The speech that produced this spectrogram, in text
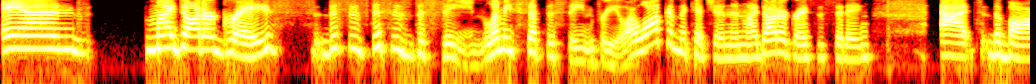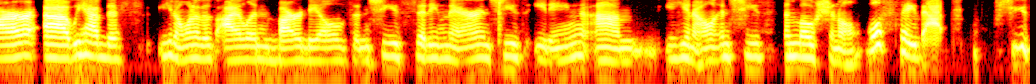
and my daughter grace this is this is the scene. Let me set the scene for you. I walk in the kitchen and my daughter grace is sitting at the bar. Uh, we have this, you know, one of those island bar deals, and she's sitting there and she's eating, um, you know, and she's emotional. We'll say that she's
